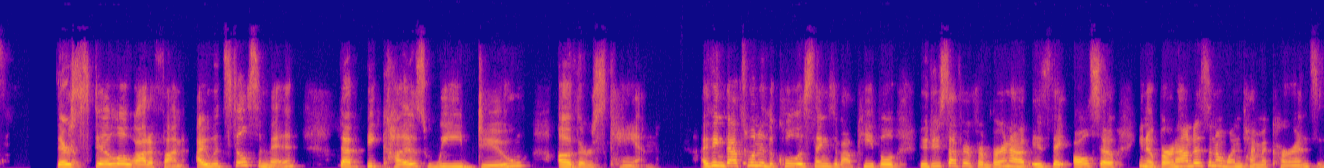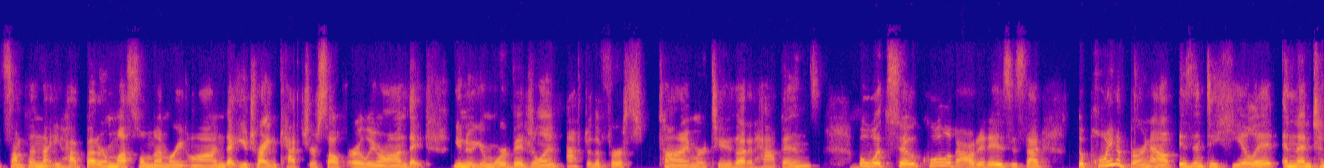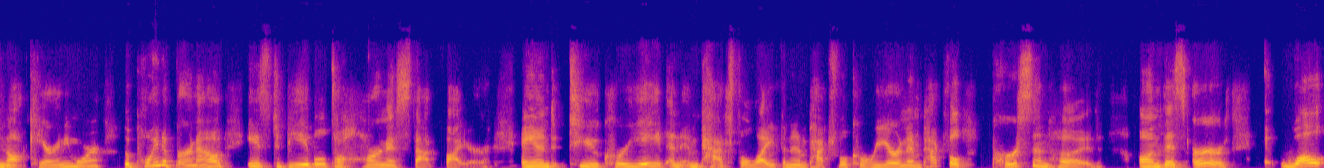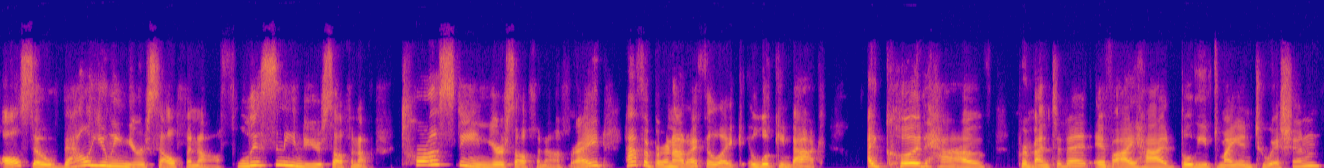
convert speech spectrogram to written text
There's Yep. still a lot of fun. I would still submit that because we do, others can. I think that's one of the coolest things about people who do suffer from burnout is they also, you know, burnout isn't a one-time occurrence. It's something that you have better muscle memory on, that you try and catch yourself earlier on, that you know you're more vigilant after the first time or two that it happens. But mm-hmm. what's so cool about it is, is that the point of burnout isn't to heal it and then to not care anymore. The point of burnout is to be able to harness that fire and to create an impactful life, and an impactful career, an impactful personhood on Mhm. this earth while also valuing yourself enough, listening to yourself enough, trusting yourself enough, right? Half a burnout, I feel like looking back, I could have prevented it if I had believed my intuition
